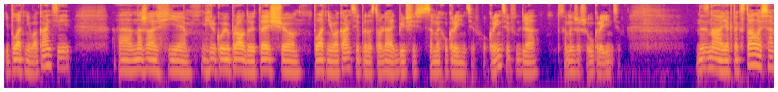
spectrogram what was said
і платні вакансії. Е, На жаль, є гіркою правдою те, що платні вакансії предоставляють більшість самих українців. Українців для самих же українців. Не знаю, як так сталося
